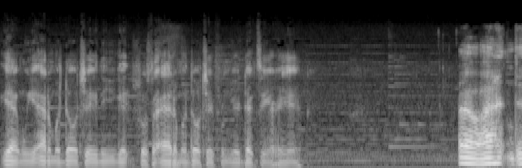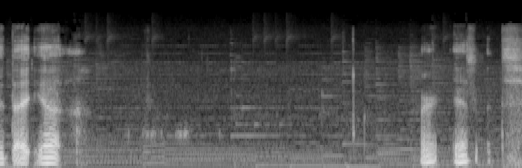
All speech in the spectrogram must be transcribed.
yeah, when you add a Madolche, then you get supposed to add a Madolche from your deck to your hand. Oh, I hadn't did that yet. Where is it?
